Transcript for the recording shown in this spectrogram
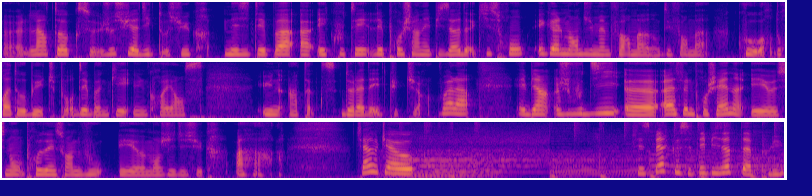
Euh, l'intox, je suis addict au sucre. N'hésitez pas à écouter les prochains épisodes qui seront également du même format, donc des formats courts, droit au but, pour débunker une croyance, une intox de la date culture. Voilà. Eh bien, je vous dis euh, à la semaine prochaine, et sinon, prenez soin de vous et mangez du sucre. Ah, ah, ah. Ciao, ciao J'espère que cet épisode t'a plu.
